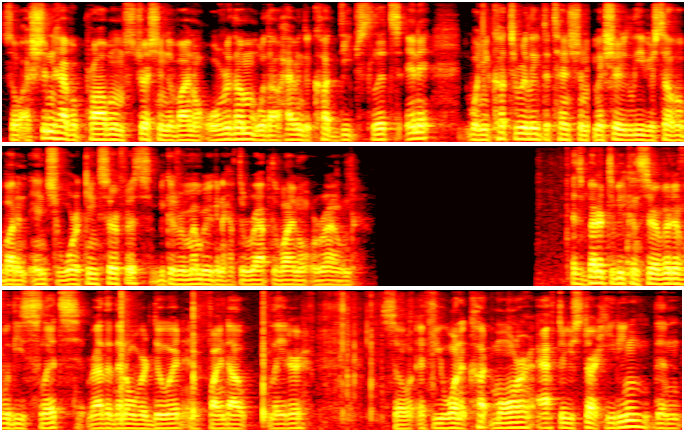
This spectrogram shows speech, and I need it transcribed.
so I shouldn't have a problem stretching the vinyl over them without having to cut deep slits in it. When you cut to relieve the tension, make sure you leave yourself about an inch working surface because remember you're going to have to wrap the vinyl around. It's better to be conservative with these slits rather than overdo it and find out later. So if you want to cut more after you start heating, then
